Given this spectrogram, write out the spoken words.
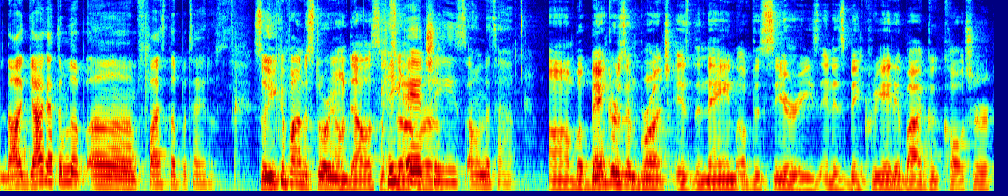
Like, y'all got them little um sliced up potatoes. So you can find the story on Dallas Can you add cheese on the top? Um, but Bangers and Brunch is the name of the series, and it's been created by Good Culture,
